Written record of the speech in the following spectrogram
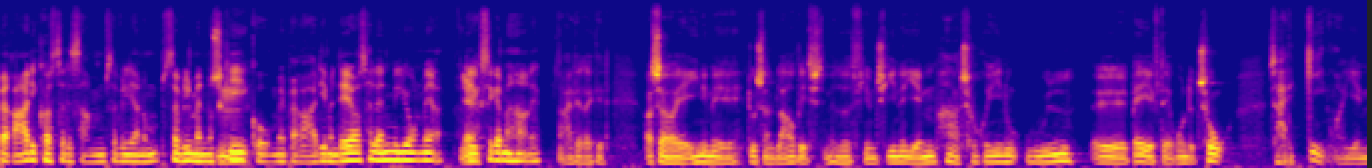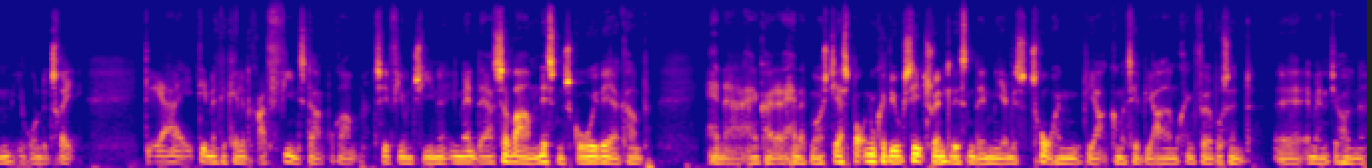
Berardi koster det samme, så vil, jeg, så vil man måske mm. gå med Berardi, men det er også halvanden million mere, og ja. det er ikke sikkert, man har det. Nej, det er rigtigt. Og så er jeg enig med Dusan Vlaovic, møder Fiorentina hjemme, har Torino ude øh, bagefter i runde 2, så har de Genoa hjemme i runde 3. Det er det, man kan kalde et ret fint startprogram til Fiorentina. En mand, der er så varm, næsten score i hver kamp. Han er, han, kan, han er et must. Jeg spår, nu kan vi jo ikke se trendlisten den, men jeg vil tro, han bliver, kommer til at blive ejet omkring 40% af af managerholdene.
